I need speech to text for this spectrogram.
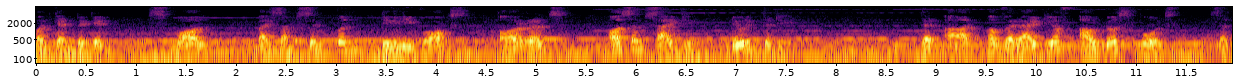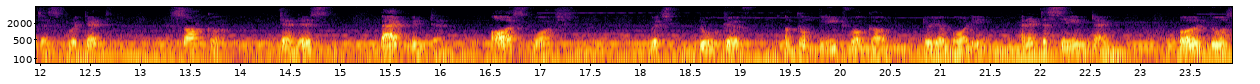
One can begin small by some simple daily walks or runs or some cycling during the day. There are a variety of outdoor sports such as cricket, soccer, tennis, badminton, or squash, which do give a complete workout to your body and at the same time burn those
